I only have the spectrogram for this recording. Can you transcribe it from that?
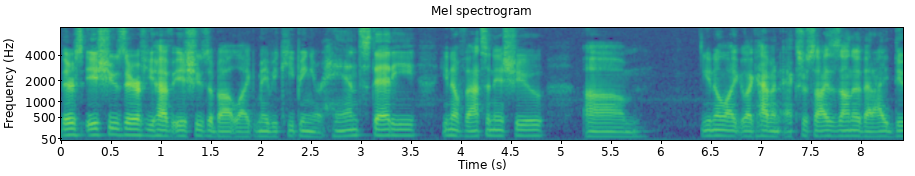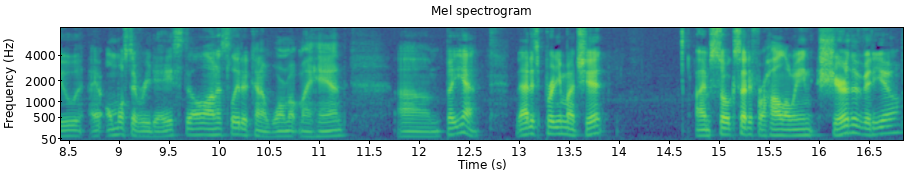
There's issues there if you have issues about like maybe keeping your hand steady, you know, if that's an issue. Um, you know, like like having exercises on there that I do almost every day still, honestly, to kind of warm up my hand. Um, but yeah, that is pretty much it. I'm so excited for Halloween. Share the video.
